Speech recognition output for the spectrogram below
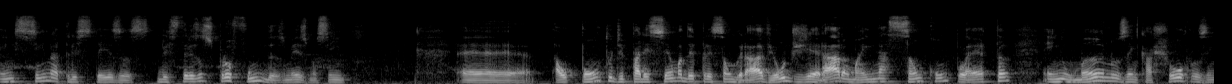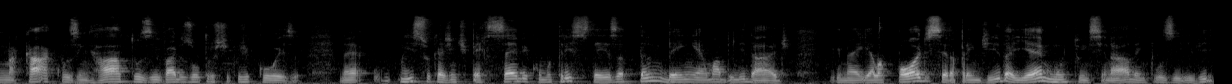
ensina tristezas, tristezas profundas mesmo, assim, é, ao ponto de parecer uma depressão grave ou de gerar uma inação completa em humanos, em cachorros, em macacos, em ratos e vários outros tipos de coisa. Né? Isso que a gente percebe como tristeza também é uma habilidade. Né, e ela pode ser aprendida e é muito ensinada, inclusive,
